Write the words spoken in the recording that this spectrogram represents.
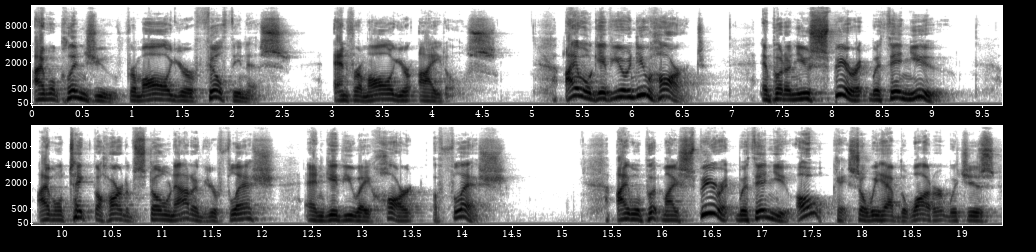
I will cleanse you from all your filthiness and from all your idols. I will give you a new heart and put a new spirit within you. I will take the heart of stone out of your flesh and give you a heart of flesh. I will put my spirit within you. Oh, okay, so we have the water, which is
